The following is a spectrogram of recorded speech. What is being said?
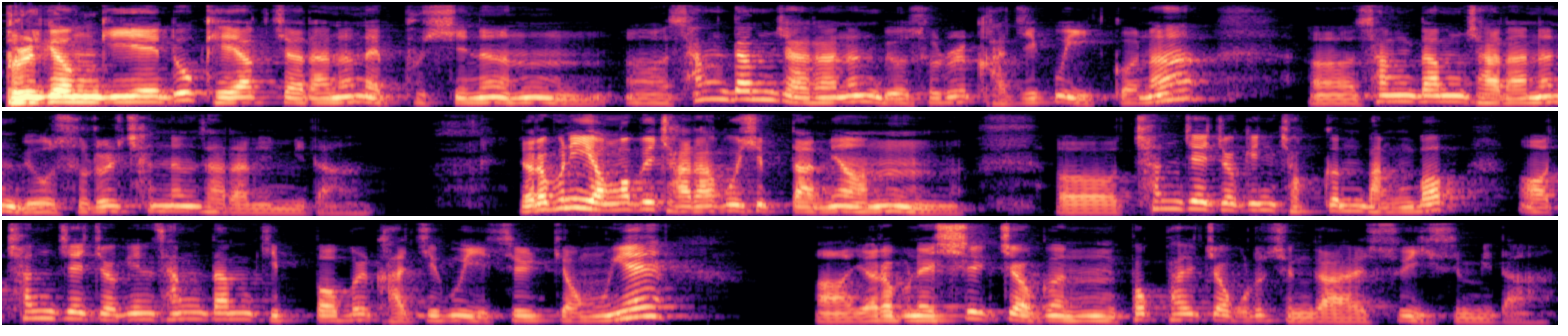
불경기에도 계약자라는 FC는 어, 상담자라는 묘수를 가지고 있거나 어, 상담자라는 묘수를 찾는 사람입니다. 여러분이 영업을 잘하고 싶다면 어, 천재적인 접근 방법, 어, 천재적인 상담 기법을 가지고 있을 경우에 어, 여러분의 실적은 폭발적으로 증가할 수 있습니다.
